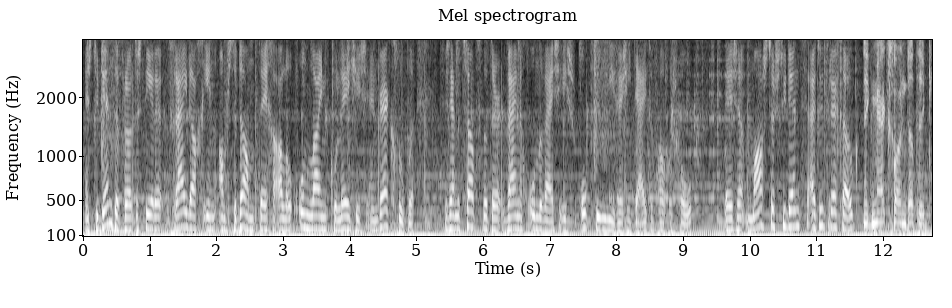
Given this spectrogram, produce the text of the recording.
En studenten protesteren vrijdag in Amsterdam tegen alle online colleges en werkgroepen. Ze zijn het zat dat er weinig onderwijs is op de universiteit of hogeschool. Deze masterstudent uit Utrecht ook. Ik merk gewoon dat ik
